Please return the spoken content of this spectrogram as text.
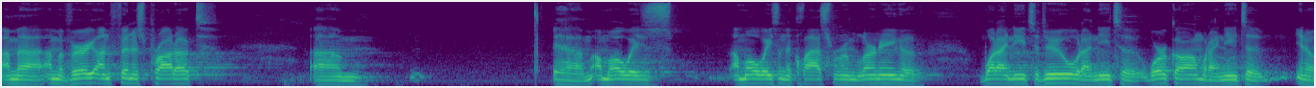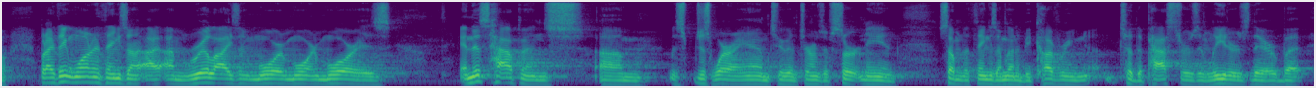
I'm, a, I'm a very unfinished product. Um, I'm always, I'm always in the classroom learning of what I need to do, what I need to work on, what I need to, you know. But I think one of the things I, I'm realizing more and more and more is, and this happens, um, it's just where I am too in terms of certainty and some of the things I'm going to be covering to the pastors and leaders there. But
